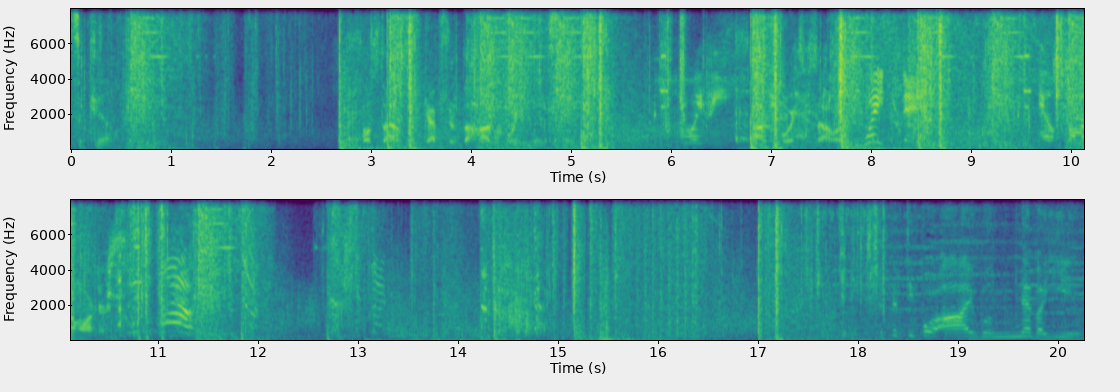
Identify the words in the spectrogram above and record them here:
That's a kill. Hostiles have captured the hardpoint. Wasted. UAV. Hardpoint is ours. Wasted! Hailstorm orders. The 54I will never yield.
